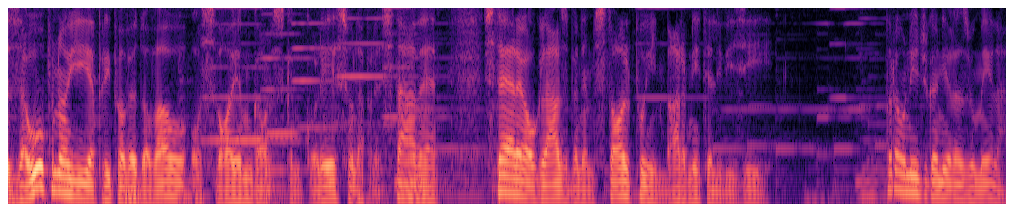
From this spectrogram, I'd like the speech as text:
Zaupno ji je pripovedoval o svojem gorskem kolesu na predstave, stereo glasbenem stolpu in barni televiziji. Prav nič ga ni razumela.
